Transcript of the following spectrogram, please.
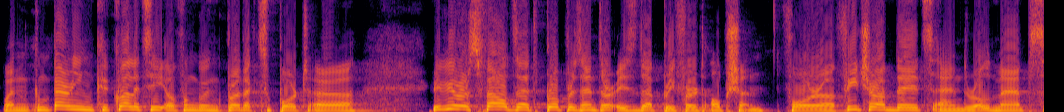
When comparing quality of ongoing product support, uh, reviewers felt that ProPresenter is the preferred option for feature updates and roadmaps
